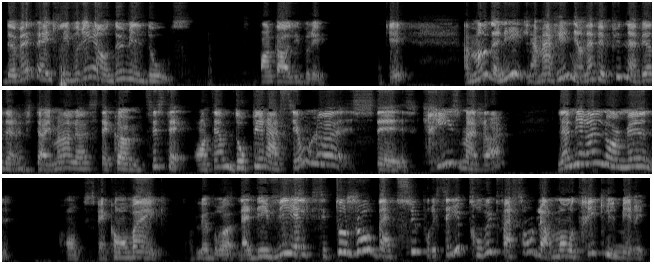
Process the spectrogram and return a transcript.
devait être livré en 2012. Pas encore livré. OK? À un moment donné, la marine, il n'y en avait plus de navires de ravitaillement. Là. C'était comme, tu sais, c'était en termes d'opération, là, c'était crise majeure. L'amiral Norman, on se fait convaincre, le bras. La Davy, elle, s'est toujours battue pour essayer de trouver une façon de leur montrer qu'ils méritent.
